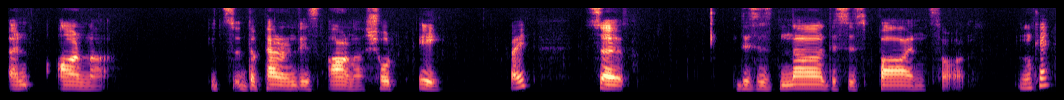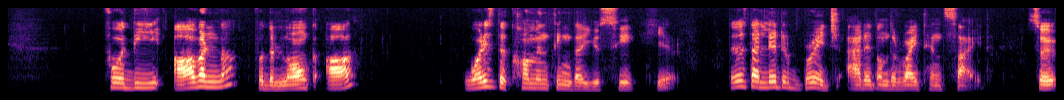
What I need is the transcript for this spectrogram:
an Arna. It's the parent is Arna, short A, right? So this is na, this is pa, and so on. Okay. For the avanna, for the long a, what is the common thing that you see here? There's that little bridge added on the right hand side. So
